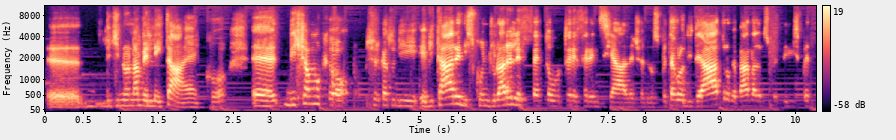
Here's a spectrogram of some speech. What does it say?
eh, di chi non ha velleità, ecco. Eh, diciamo che ho cercato di evitare di scongiurare l'effetto autoreferenziale, cioè dello spettacolo di teatro che parla spe- degli, spe-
